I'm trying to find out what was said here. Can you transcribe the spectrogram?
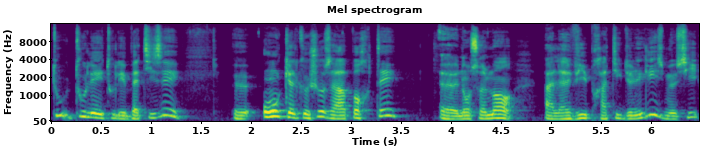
Tous les, baptisés euh, ont quelque chose à apporter, non seulement à la vie pratique de l'Église, mais aussi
